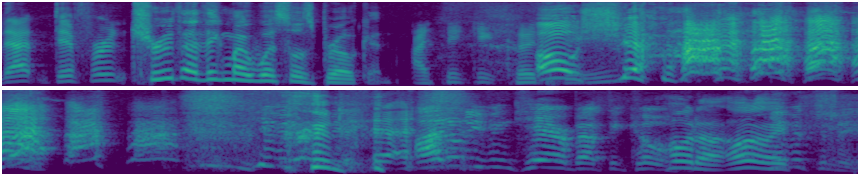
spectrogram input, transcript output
that different? Truth. I think my whistle's broken. I think it could. Oh be. shit! I don't even care about the code. Hold on, hold on, Give it to me.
